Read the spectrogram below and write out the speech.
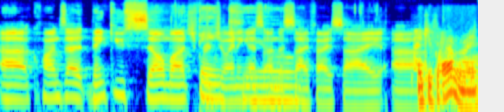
uh, Kwanza, thank you so much for Thank joining us on the. Sci Fi Sigh. Uh, Thank you for having me.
